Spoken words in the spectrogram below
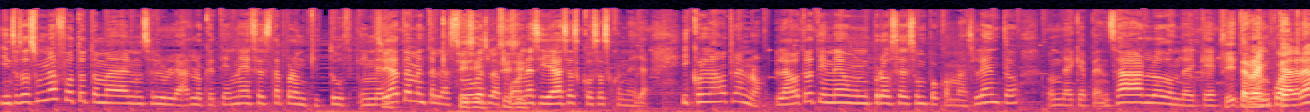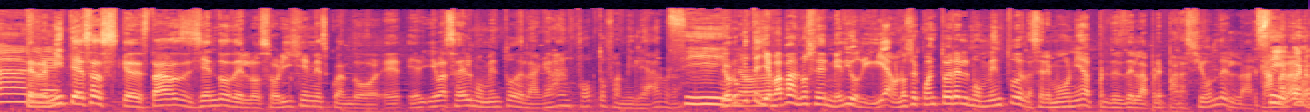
Y entonces una foto tomada en un celular lo que tiene es esta prontitud. Inmediatamente la Sí, sí, subes, la sí, sí. pones y haces cosas con ella. Y con la otra no. La otra tiene un proceso un poco más lento, donde hay que pensarlo, donde hay que Sí, te, rem- te, reencuadrar. te remite a esas que estabas diciendo de los orígenes cuando eh, eh, iba a ser el momento de la gran foto familiar, ¿verdad? Sí, Yo creo que no. te llevaba, no sé, mediodía o no sé cuánto era el momento de la ceremonia desde la preparación de la Sí, cámara. bueno, o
